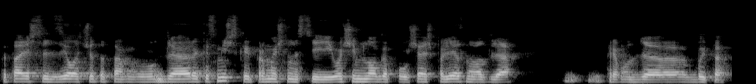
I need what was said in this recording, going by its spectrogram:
пытаешься сделать что-то там для аэрокосмической промышленности и очень много получаешь полезного для прямо для быта,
